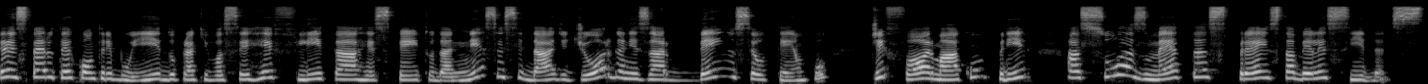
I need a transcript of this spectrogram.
Eu espero ter contribuído para que você reflita a respeito da necessidade de organizar bem o seu tempo de forma a cumprir as suas metas pré-estabelecidas.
